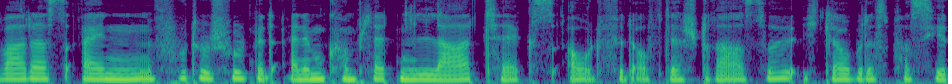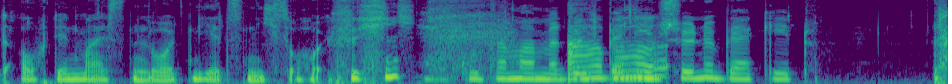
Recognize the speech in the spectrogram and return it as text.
war das ein Fotoshoot mit einem kompletten Latex-Outfit auf der Straße. Ich glaube, das passiert auch den meisten Leuten jetzt nicht so häufig. Gut, wenn man mal durch Berlin-Schöneberg geht.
